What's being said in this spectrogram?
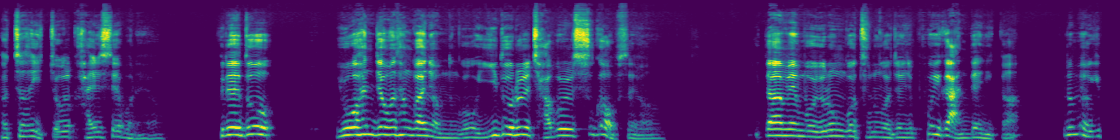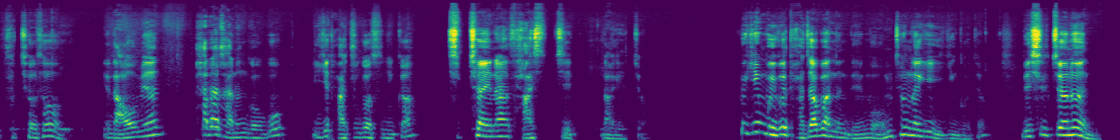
젖혀서 이쪽을 가일수해 버려요. 그래도 요 한 점은 상관이 없는 거고 이도를 잡을 수가 없어요. 그 다음에 뭐 이런 거 두는 거죠. 이제 포위가 안 되니까. 그러면 여기 붙여서 나오면 팔아가는 거고 이게 다 죽었으니까 집 차이는 한 40집 나겠죠. 흑인 뭐 이거 다 잡았는데 뭐 엄청나게 이긴 거죠. 근데 실전은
